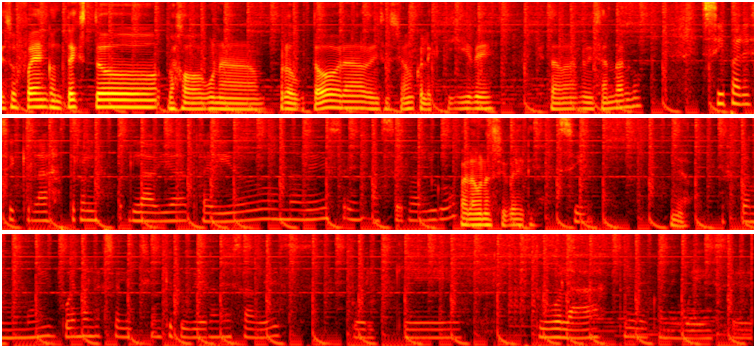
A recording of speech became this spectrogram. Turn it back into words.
eso fue en contexto bajo alguna productora, organización, colective que estaba organizando algo. Sí, parece que la Astro la, la había traído una vez en hacer algo. Para una Siberia. Sí, Ya. fue muy buena la selección que tuvieron esa vez porque estuvo la Astro, la Connie Weiser,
